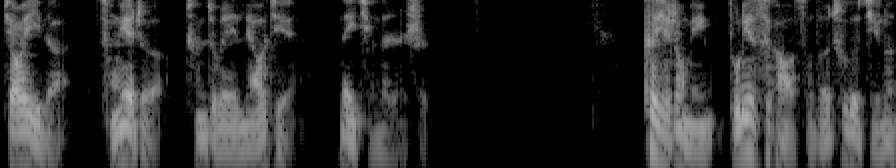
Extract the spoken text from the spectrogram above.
交易的从业者称之为了解内情的人士。科学证明，独立思考所得出的结论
